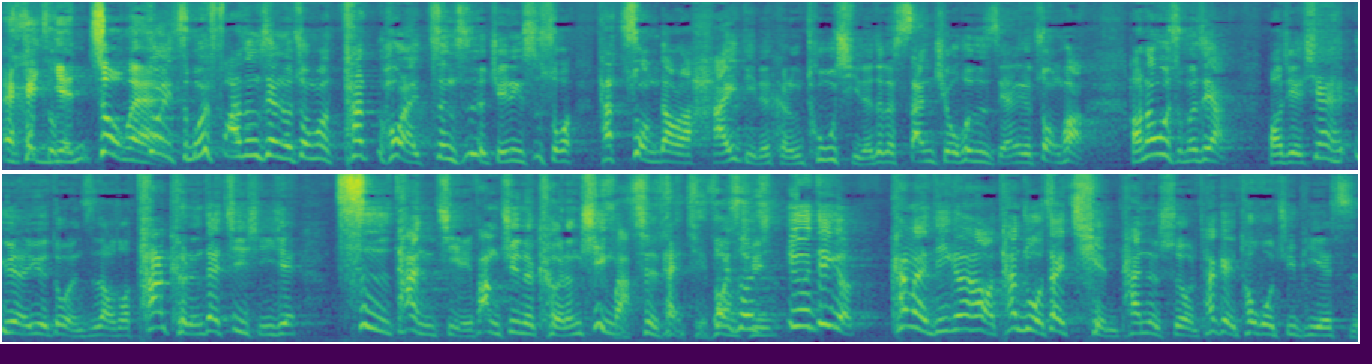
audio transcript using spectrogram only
哎，很严重哎。对，怎么会发生这样的状况？他后来正式的决定是说，他撞到了海底的可能凸起的这个山丘，或者是怎样一个状况。好，那为什么这样？宝姐，现在越来越多人知道说，他可能在进行一些刺探解放军的可能性嘛？刺探解放军，因为第一个康乃狄克号，他如果在浅滩的时候，他可以透过 GPS，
